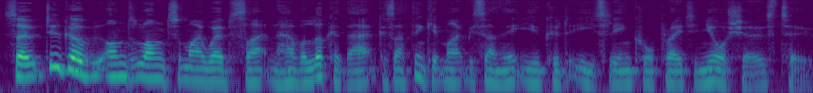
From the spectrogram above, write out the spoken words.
So do go on along to my website and have a look at that because I think it might be something that you could easily incorporate in your shows too.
